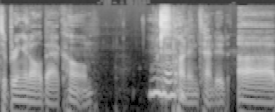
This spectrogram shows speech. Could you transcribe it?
to bring it all back home, pun intended. Uh,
